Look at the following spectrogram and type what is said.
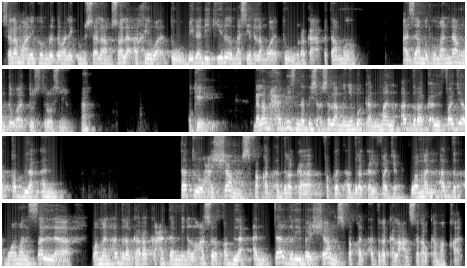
Assalamualaikum warahmatullahi wabarakatuh. Salat akhir waktu bila dikira masih dalam waktu rakaat pertama azan berkumandang untuk waktu seterusnya. Ha? Okey. Dalam hadis Nabi SAW menyebutkan man adraka al-fajr qabla an tatlu asy-syams faqad adraka faqad adraka al-fajr. Wa man adra wa man salla wa man adraka rak'atan min al-'asr qabla an taghriba asy-syams faqad adraka al-'asr atau kama qala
